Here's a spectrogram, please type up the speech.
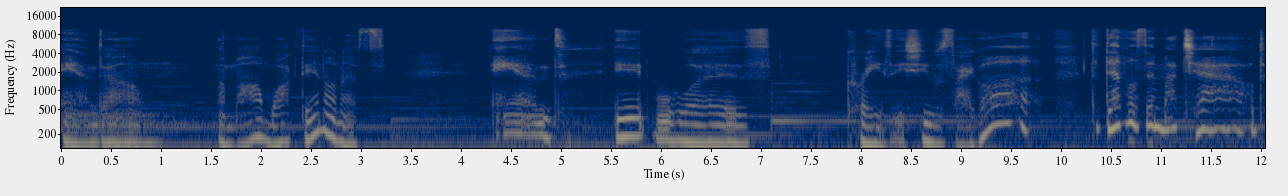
And um, my mom walked in on us, and it was crazy. She was like, Oh, the devil's in my child,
